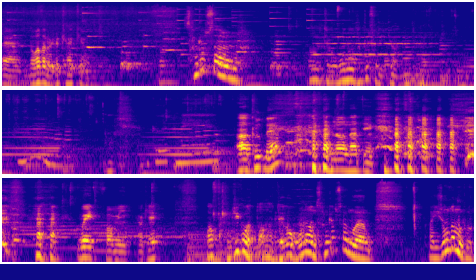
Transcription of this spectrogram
예 노가다로 이렇게 할게요. 삼겹살 아 내가 원하는 삼겹살 이게 아닌데 Good man. 아, good man? no, nothing. Wait for me, okay? 아, 고기가 아, 내가 원하는 삼겹살 모양. 아, 이 정도면 그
